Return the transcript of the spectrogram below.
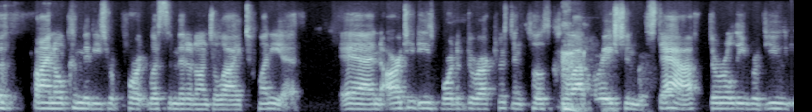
the final committee's report was submitted on July 20th. And RTD's Board of Directors in close collaboration with staff thoroughly reviewed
